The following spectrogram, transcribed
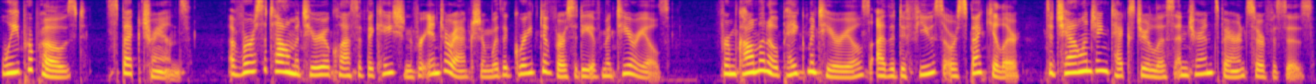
We proposed SpecTrans, a versatile material classification for interaction with a great diversity of materials, from common opaque materials, either diffuse or specular, to challenging textureless and transparent surfaces.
